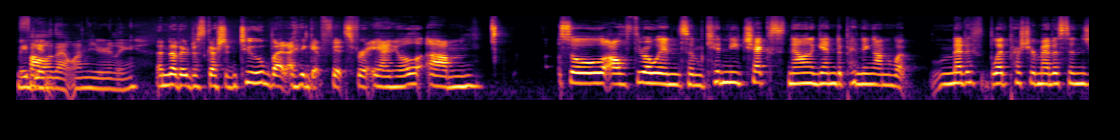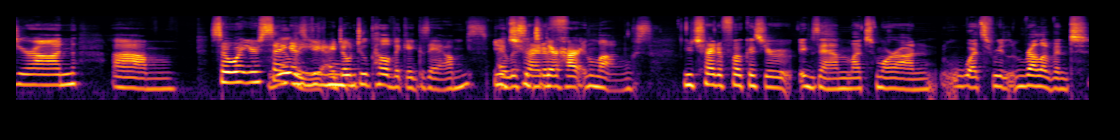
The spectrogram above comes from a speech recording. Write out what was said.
maybe follow a- that one yearly. another discussion too, but I think it fits for annual. Um, so I'll throw in some kidney checks now and again, depending on what medis- blood pressure medicines you're on. Um, So what you're saying is you I don't do pelvic exams. I listen to to their heart and lungs. you try to focus your exam much more on what's re- relevant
